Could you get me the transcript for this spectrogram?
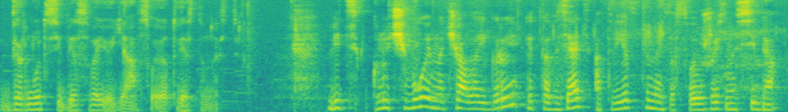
вернуть себе свое «я», свою ответственность. Ведь ключевое начало игры – это взять ответственность за свою жизнь на себя –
